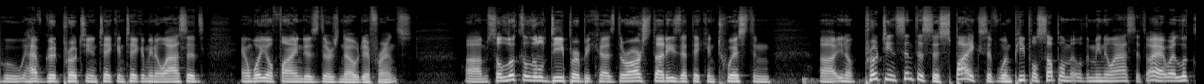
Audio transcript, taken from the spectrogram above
who have good protein intake and take amino acids, and what you'll find is there's no difference. Um, so look a little deeper because there are studies that they can twist and uh, you know protein synthesis spikes if when people supplement with amino acids. All right, well look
